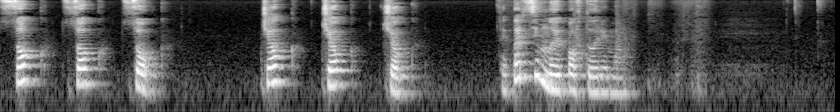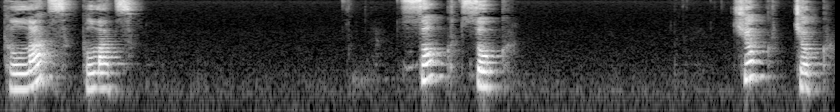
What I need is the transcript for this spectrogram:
Цок, цок, цок. Чок, чок, чок. Тепер зі мною повторюємо. Клац, клац. Цок, цок. Чок, чок.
